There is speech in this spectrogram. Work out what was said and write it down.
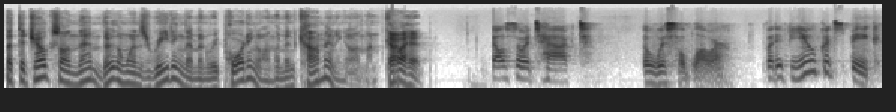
But the joke's on them. They're the ones reading them and reporting on them and commenting on them. Go ahead. He also attacked the whistleblower. But if you could speak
